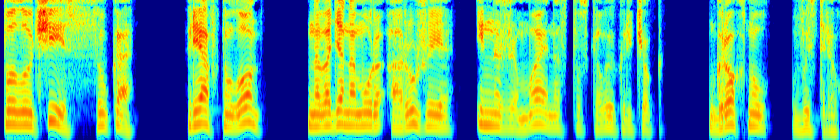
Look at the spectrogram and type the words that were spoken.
Получи, сука, рявкнул он, наводя на Мура оружие и нажимая на спусковой крючок. Грохнул выстрел.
